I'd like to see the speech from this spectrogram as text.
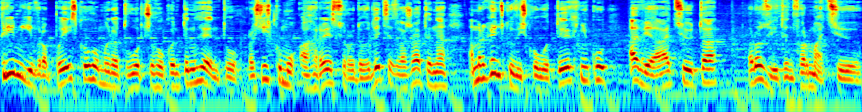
Крім європейського миротворчого контингенту, російському агресору доведеться зважати на американську військову техніку, авіацію та розвідінформацію.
